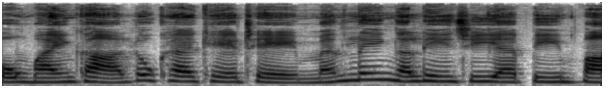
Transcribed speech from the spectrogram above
ကုန်ပိုင်းကလှုပ်ခတ်ခဲ့တဲ့မန္တလေးငလင်ကြီးရဲ့ပြီးမှ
